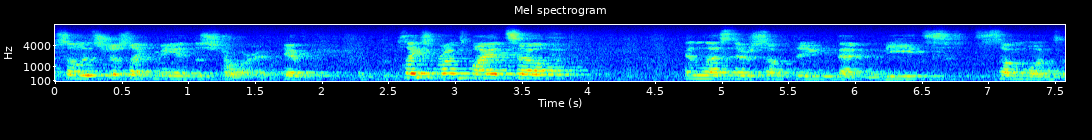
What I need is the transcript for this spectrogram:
so it's just like me at the store. If if the place runs by itself, unless there's something that needs someone's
